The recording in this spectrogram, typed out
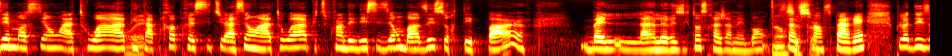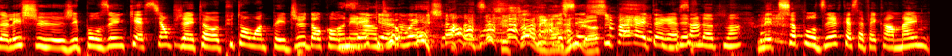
émotions à toi, puis Ouais. ta propre situation à toi, puis tu prends des décisions basées sur tes peurs, ben la- le résultat sera jamais bon. Non, ça se sûr. transparaît. Puis là, désolé, j'ai posé une question puis j'ai interrompu ton one-pager. Donc, on, On est disait rendu que dans oui. C'est ça, on est rendu c'est super intéressant. Développement. Mais tout ça pour dire que ça fait quand même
